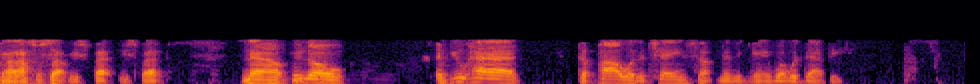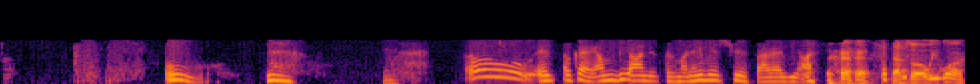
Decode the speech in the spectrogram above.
No, that's what's up. Respect, respect. Now, you know, if you had the power to change something in the game, what would that be? Ooh. oh, and okay. I'm gonna be honest because my name is Trish, so I gotta be honest. That's all we want.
